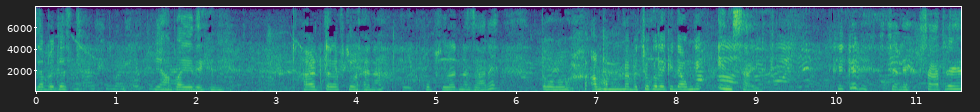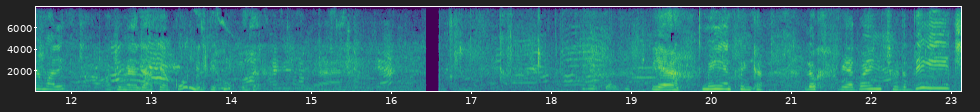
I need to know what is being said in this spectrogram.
ज़बरदस्त। यहाँ पर ये देखें जी, हर तरफ़ जो है ना एक खूबसूरत नज़ारे। तो अब हम, मैं बच्चों को लेके जाऊँगी इन साइड ठीक है जी, चले, साथ रहे हैं हमारे। और फिर मैं जाके आपको मिलती हूँ उधर Yeah, me and Twinkle. Look, we are going to the beach.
